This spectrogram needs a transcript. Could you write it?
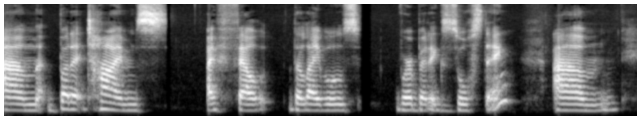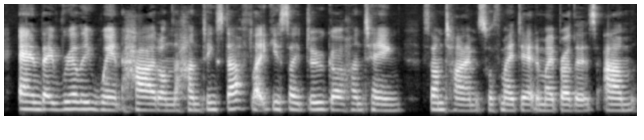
Um, but at times I felt the labels were a bit exhausting. Um, and they really went hard on the hunting stuff. Like, yes, I do go hunting sometimes with my dad and my brothers, um,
